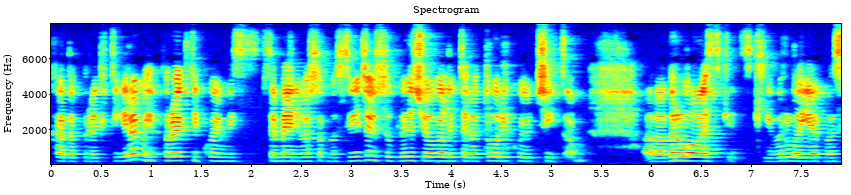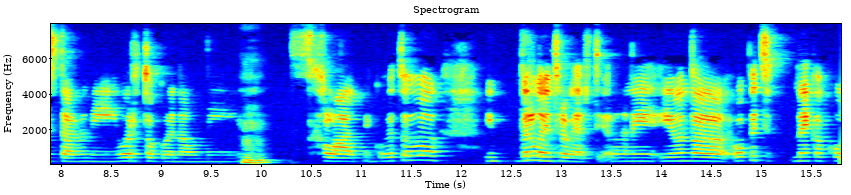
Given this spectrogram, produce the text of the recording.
kada projektiram i projekti koji mi se meni osobno sviđaju su bliži ove literaturi koju čitam. Vrlo asketski, vrlo jednostavni, ortogonalni, mm hladni gotovo i vrlo introvertirani. I onda opet nekako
